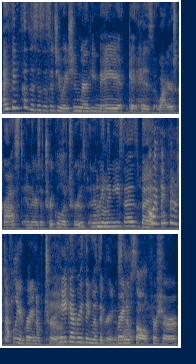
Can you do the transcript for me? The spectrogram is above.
I think that this is a situation where he may get his wires crossed and there's a trickle of truth in everything he says, but Oh, I think there's definitely a grain of truth. take everything with a grain of grain salt. of salt for sure.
